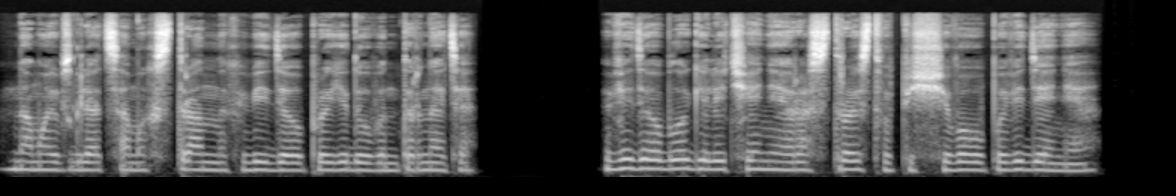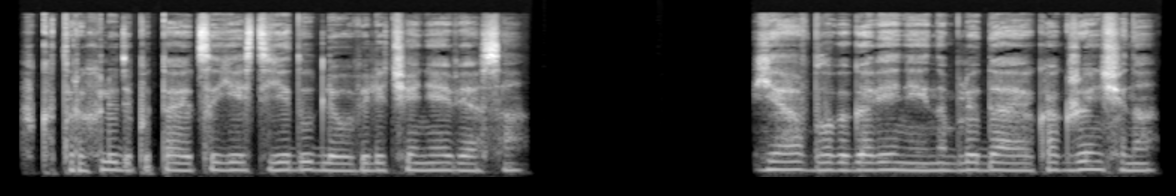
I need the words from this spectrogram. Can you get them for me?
на мой взгляд, самых странных видео про еду в интернете. Видеоблоги лечения расстройства пищевого поведения, в которых люди пытаются есть еду для увеличения веса. Я в благоговении наблюдаю, как женщина,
